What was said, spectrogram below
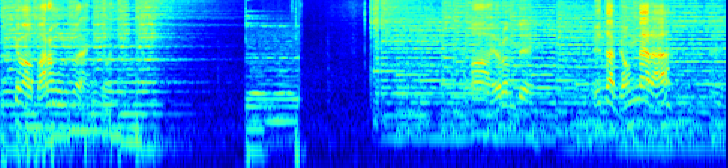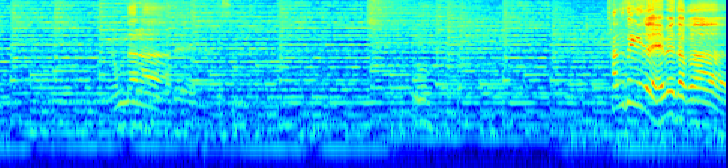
그렇게 막 말아먹는 건 아닌 것 같아요 아 여러분들 일단 명나라 네. 명나라 네 오. 창세기전 M에다가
